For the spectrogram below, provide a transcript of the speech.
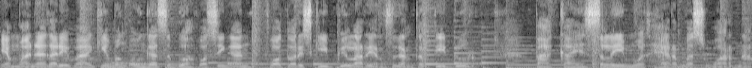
yang mana tadi pagi mengunggah sebuah postingan foto Rizky Bilar yang sedang tertidur pakai selimut Hermes warna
